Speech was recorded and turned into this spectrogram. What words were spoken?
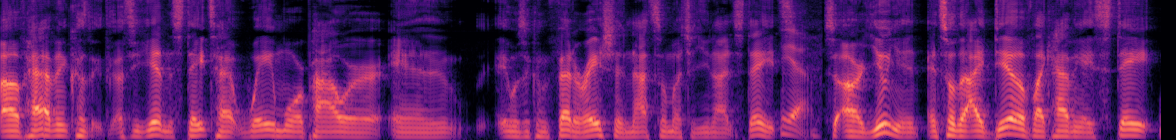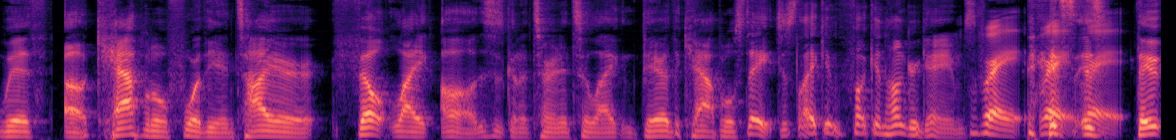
of having because again the states had way more power and it was a confederation, not so much a United States, yeah, so our union. And so the idea of like having a state with a capital for the entire felt like, oh, this is gonna turn into like they're the capital state, just like in fucking Hunger Games, right, right, it's, it's, right. They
